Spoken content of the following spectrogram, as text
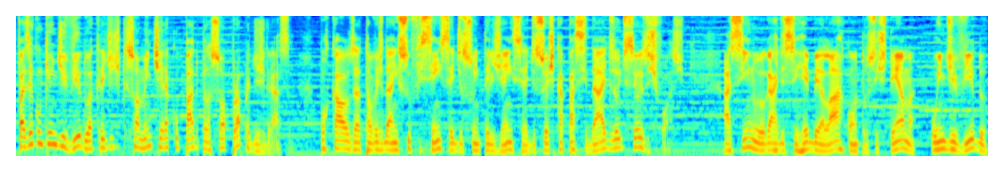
Fazer com que o indivíduo acredite que somente ele é culpado pela sua própria desgraça por causa talvez da insuficiência de sua inteligência, de suas capacidades ou de seus esforços. Assim, no lugar de se rebelar contra o sistema, o indivíduo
